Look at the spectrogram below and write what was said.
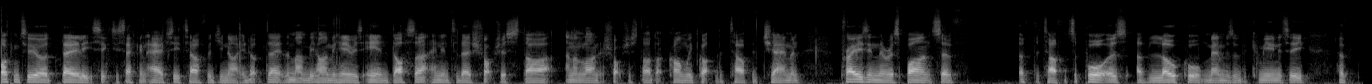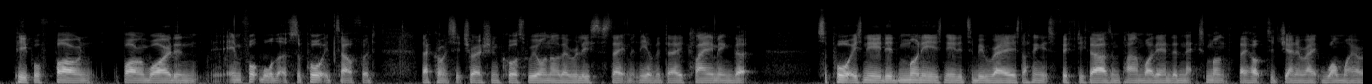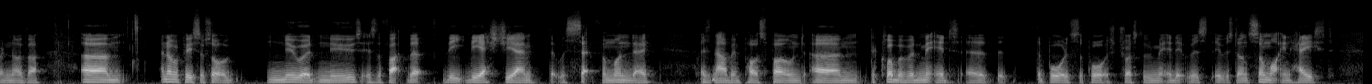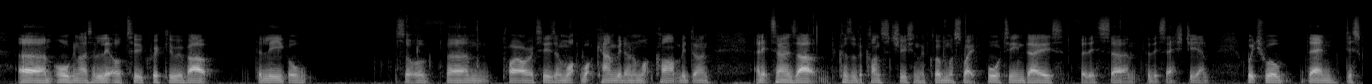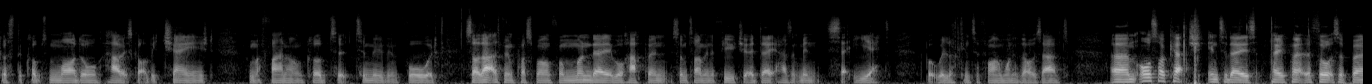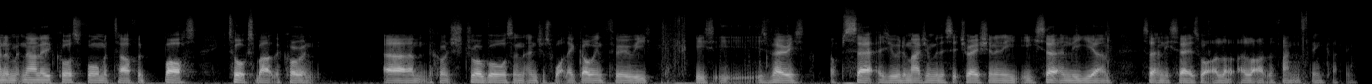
Welcome to your daily 60 second AFC Telford United update. The man behind me here is Ian Dosser, and in today's Shropshire Star and online at shropshirestar.com, we've got the Telford chairman praising the response of, of the Telford supporters, of local members of the community, of people far and, far and wide in, in football that have supported Telford. Their current situation, of course, we all know they released a statement the other day claiming that support is needed, money is needed to be raised. I think it's £50,000 by the end of next month. They hope to generate one way or another. Um, another piece of sort of newer news is the fact that the, the SGM that was set for Monday has now been postponed. Um, the club have admitted, uh, the, the Board of Supporters Trust have admitted it was, it was done somewhat in haste, um, organised a little too quickly without the legal sort of um, priorities and what, what can be done and what can't be done. And it turns out, because of the constitution, the club must wait 14 days for this um, for this SGM, which will then discuss the club's model, how it's got to be changed from a fan-owned club to, to moving forward. So that has been postponed from Monday. It will happen sometime in the future. A date hasn't been set yet, but we're looking to find one of those out. Um, also catch in today's paper the thoughts of Bernard McNally, of course, former Telford boss. He talks about the current um, the current struggles and, and just what they're going through. He, he's, he's very upset, as you would imagine, with the situation, and he, he certainly um, certainly says what a lot, a lot of the fans think. I think.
